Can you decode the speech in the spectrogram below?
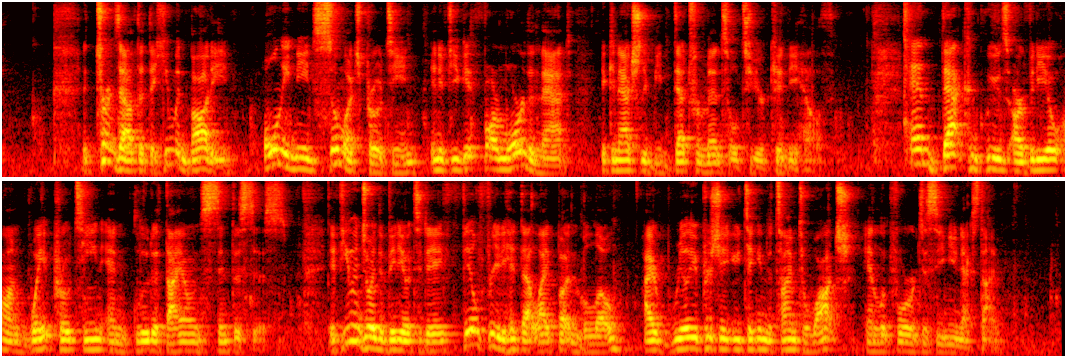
It turns out that the human body only needs so much protein, and if you get far more than that, it can actually be detrimental to your kidney health. And that concludes our video on whey protein and glutathione synthesis. If you enjoyed the video today, feel free to hit that like button below. I really appreciate you taking the time to watch and look forward to seeing you next time.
